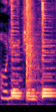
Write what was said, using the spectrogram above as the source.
Audio Jungle.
